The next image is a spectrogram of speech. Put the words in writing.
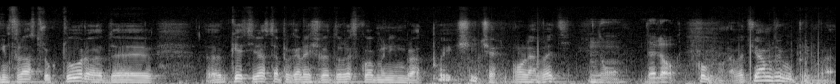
infrastructură, de uh, chestiile astea pe care și le doresc oamenii în Brad. Păi și ce? Nu le aveți? Nu, deloc. Cum nu le aveți? Eu am trecut prin Brad.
